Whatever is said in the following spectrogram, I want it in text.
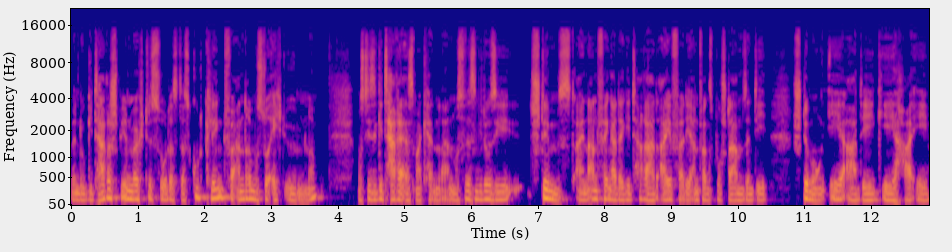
wenn du Gitarre spielen möchtest, so dass das gut klingt, für andere musst du echt üben. Ne? Musst diese Gitarre erstmal kennenlernen, musst wissen, wie du sie stimmst. Ein Anfänger der Gitarre hat Eifer. Die Anfangsbuchstaben sind die Stimmung E, A, D, G, H, E.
